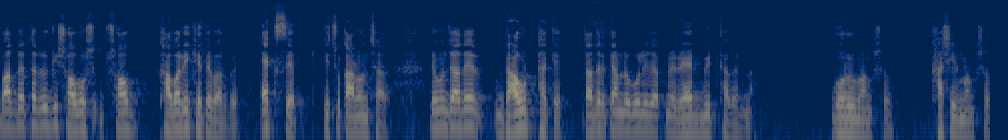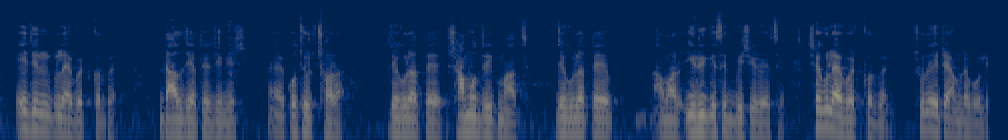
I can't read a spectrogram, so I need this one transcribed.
বাত ব্যথার রোগী সব সব খাবারই খেতে পারবে অ্যাকসেপ্ট কিছু কারণ ছাড়া। যেমন যাদের গাউট থাকে তাদেরকে আমরা বলি যে আপনি রেড মিট খাবেন না। গরুর মাংস খাসির মাংস এই জিনিসগুলো অ্যাভয়েড করবেন। ডাল জাতীয় জিনিস হ্যাঁ, কচুর ছড়া যেগুলোতে সামুদ্রিক মাছ যেগুলোতে আমার ইউরিক অ্যাসিড বেশি রয়েছে সেগুলো অ্যাভয়েড করবেন। শুধু এটা আমরা বলি।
